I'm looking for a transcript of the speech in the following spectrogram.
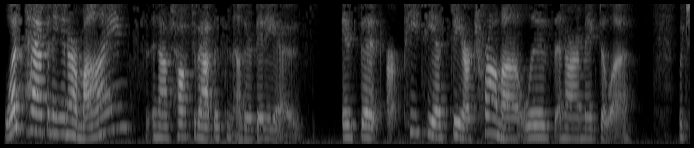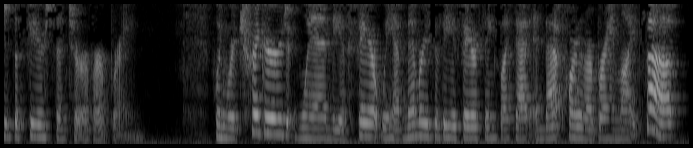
What's happening in our minds, and I've talked about this in other videos, is that our PTSD, our trauma, lives in our amygdala, which is the fear center of our brain when we're triggered, when the affair, we have memories of the affair, things like that, and that part of our brain lights up,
